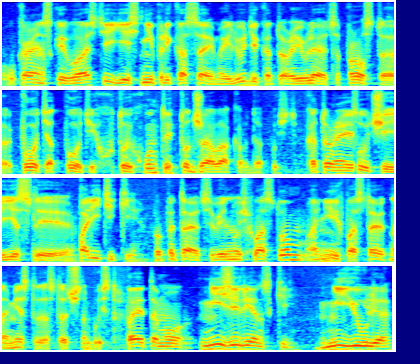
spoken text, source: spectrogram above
украинской власти есть неприкасаемые люди, которые являются являются просто плоть от плоти той хунты, тот же Аваков, допустим, которые в случае, если политики попытаются вильнуть хвостом, они их поставят на место достаточно быстро. Поэтому ни Зеленский, ни Юля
